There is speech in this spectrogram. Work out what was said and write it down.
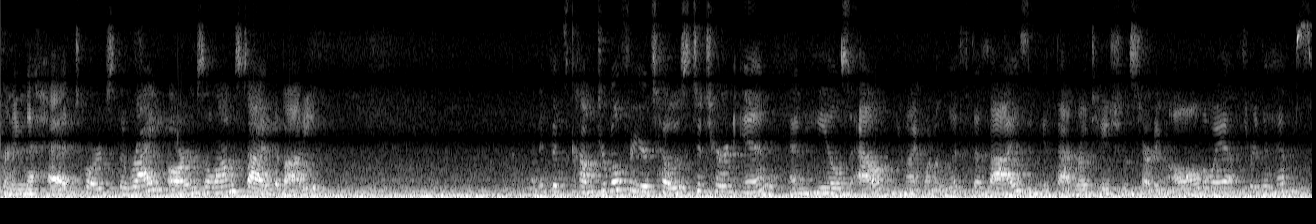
turning the head towards the right, arms alongside the body. And if it's comfortable for your toes to turn in and heels out, you might want to lift the thighs and get that rotation starting all the way up through the hips.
